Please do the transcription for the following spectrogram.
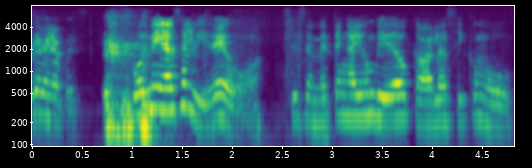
mira, pues, vos miras el video. Si se meten hay un video que habla así como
